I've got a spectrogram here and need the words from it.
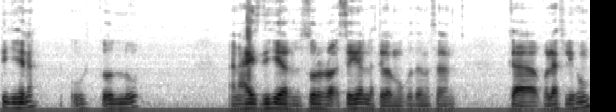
تيجي هنا وتقول له أنا عايز دي هي الصورة الرئيسية اللي هتبقى موجودة مثلا كغلاف ليهم.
